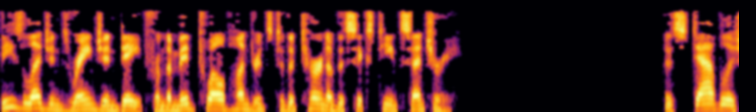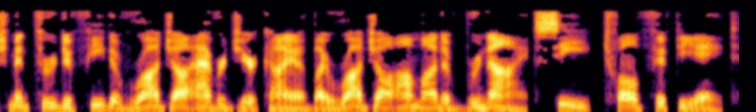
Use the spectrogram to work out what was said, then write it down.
These legends range in date from the mid-1200s to the turn of the 16th century. Establishment through defeat of Raja Avirjirkaya by Raja Ahmad of Brunei, c. 1258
